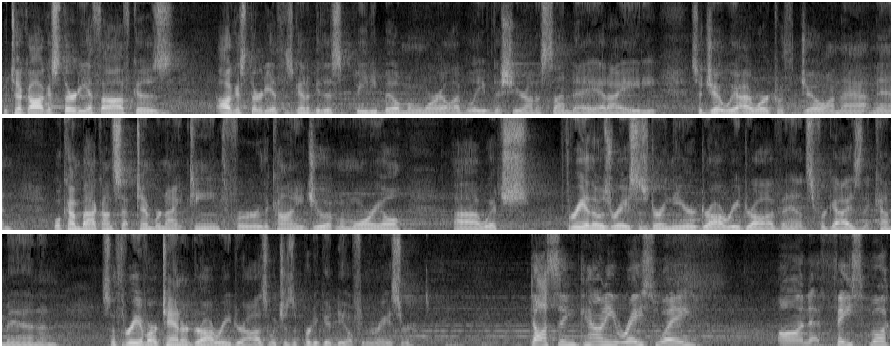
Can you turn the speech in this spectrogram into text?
We took August 30th off because August 30th is going to be the Speedy Bill Memorial, I believe, this year on a Sunday at I-80. So Joe, we, I worked with Joe on that, and then we'll come back on September 19th for the Connie Jewett Memorial, uh, which three of those races during the year draw redraw events for guys that come in, and so three of our ten are draw redraws, which is a pretty good deal for the racer. Dawson County Raceway on Facebook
